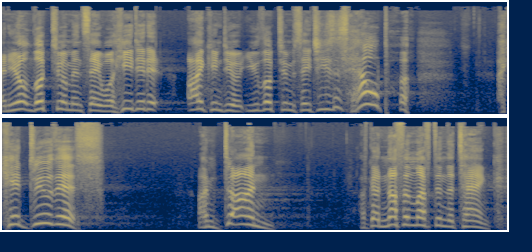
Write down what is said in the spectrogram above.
And you don't look to him and say, well, he did it, I can do it. You look to him and say, Jesus, help. I can't do this. I'm done. I've got nothing left in the tank.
